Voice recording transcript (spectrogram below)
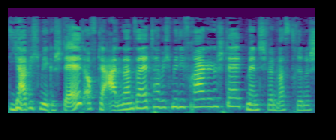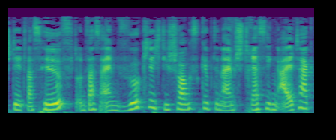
die habe ich mir gestellt. Auf der anderen Seite habe ich mir die Frage gestellt, Mensch, wenn was drinne steht, was hilft und was einem wirklich die Chance gibt, in einem stressigen Alltag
